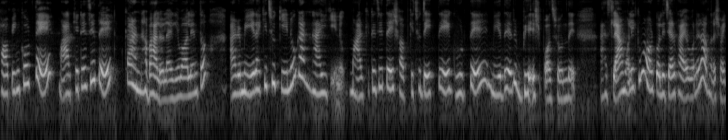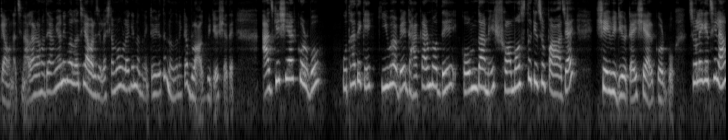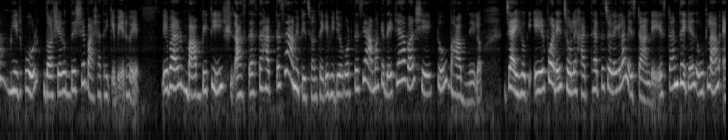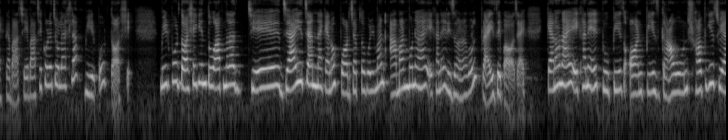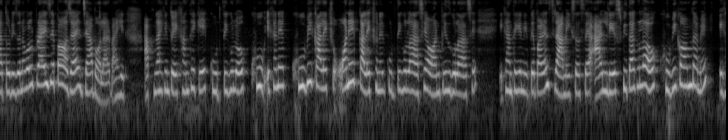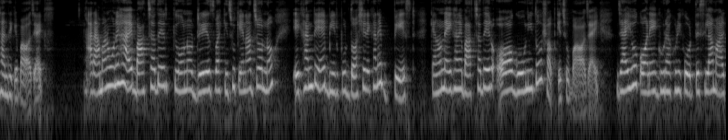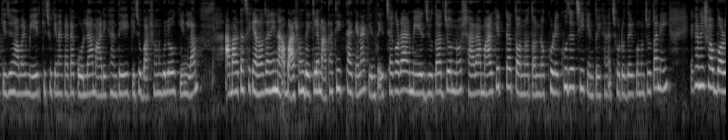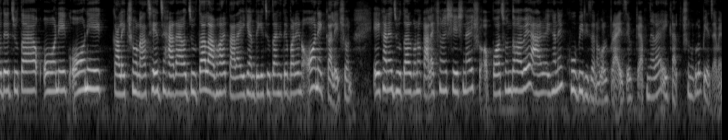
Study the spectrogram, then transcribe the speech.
Shopping করতে মার্কেটে যেতে কার না ভালো লাগে বলেন তো। আর মেয়েরা কিছু কিনুক আর নাই কিনুক। মার্কেটে যেতে সব কিছু দেখতে, ঘুরতে মেয়েদের বেশ পছন্দের। আসসালামু আলাইকুম আমার কলিচার ভাই বোনেরা, আপনারা সবাই কেমন আছেন? আল্লাহ রহমতে আমি অনেক ভালো আছি। আবার চলে আসলাম ও ব্লগের নতুন একটা ভিডিওতে নতুন একটা ব্লগ ভিডিওর সাথে। আজকে শেয়ার করব কোথা থেকে কীভাবে ঢাকার মধ্যে কম দামে সমস্ত কিছু পাওয়া যায় সেই ভিডিওটাই শেয়ার করব। চলে গেছিলাম মিরপুর দশের উদ্দেশ্যে বাসা থেকে বের হয়ে। এবার বাপ বেটি আস্তে আস্তে হাঁটতেছে, আমি পিছন থেকে ভিডিও করতেছি, আমাকে দেখে আবার সে একটু ভাব নিল। যাই হোক, এরপরে চলে হাঁটতে হাঁটতে চলে গেলাম স্ট্যান্ডে স্ট্যান্ড থেকে উঠলাম একটা বাসে। বাসে করে চলে আসলাম মিরপুর দশে। মিরপুর দশে কিন্তু আপনারা যে, যাই চান না কেন, পর্যাপ্ত পরিমাণ আমার মনে হয় এখানে রিজনেবল প্রাইসে পাওয়া যায়। কেননা এখানে two piece one piece gown সব কিছু এত রিজনেবল প্রাইসে পাওয়া যায়, যা বলার বাহির। আপনারা কিন্তু এখান থেকে কুর্তিগুলো খুব, এখানে খুবই কালেকশন অনেক কালেকশনের কুর্তিগুলো আছে ওয়ান পিসগুলো আছে। এখান থেকে নিতে পারেন শ্রামিক্স আছে, আর লেস ফিতাগুলোও খুবই কম দামে এখান থেকে পাওয়া যায়। আর আমার মনে হয় বাচ্চাদের কোনো ড্রেস বা কিছু কেনার জন্য এখানটে বীরপুর দশের এখানে বেস্ট কেননা এখানে বাচ্চাদের অগণিত সব কিছু পাওয়া যায়। যাই হোক, অনেক ঘোরাঘুরি করতেছিলাম, আর কিছু আমার মেয়ের কিছু কেনাকাটা করলাম, আর এখান থেকে কিছু বাসনগুলোও কিনলাম। আমার কাছে কেন জানি না, বাসন দেখলে মাথা ঠিক থাকে না, কিন্তু ইচ্ছা করা, আর মেয়ের জুতার জন্য সারা মার্কেটটা তন্ন তন্ন খুঁড়ে খুঁজেছি, কিন্তু এখানে ছোটদের কোনো জুতা নেই। এখানে সব বড়দের জুতা, অনেক অনেক কালেকশন আছে, যারা জুতা লাভার, তারা এখান থেকে জুতা নিতে পারেন, অনেক কালেকশন এখানে জুতার কোনো কালেকশনের শেষ নাই, সব পছন্দ হবে আর এখানে খুবই রিজনেবল প্রাইসে আপনারা এই কালেকশনগুলো পেয়ে যাবেন।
